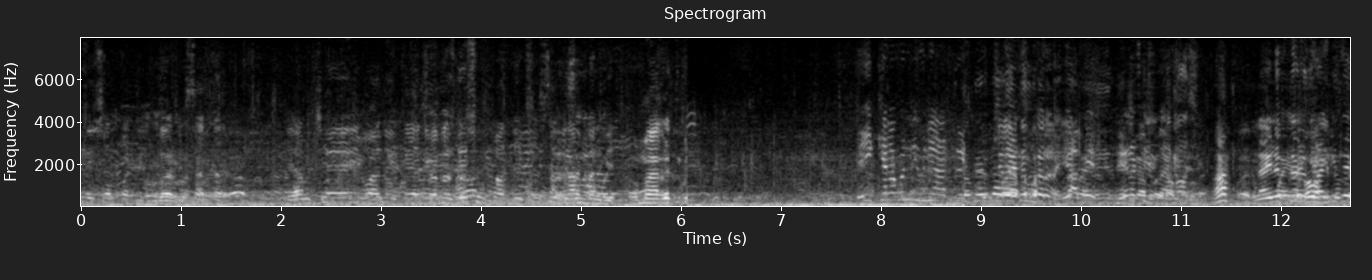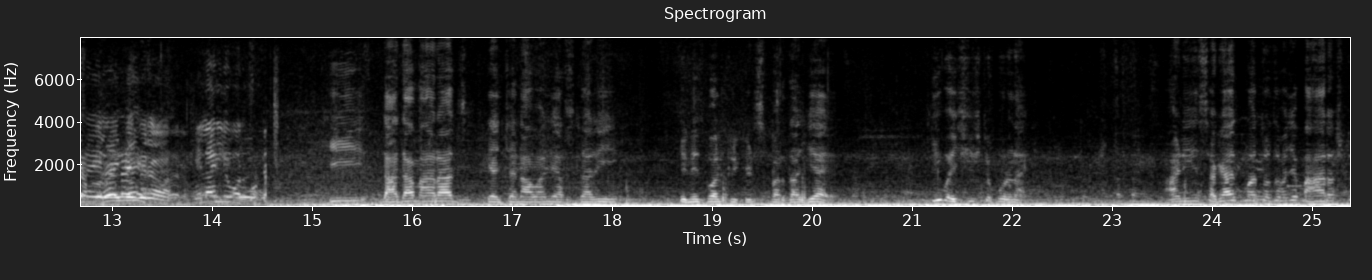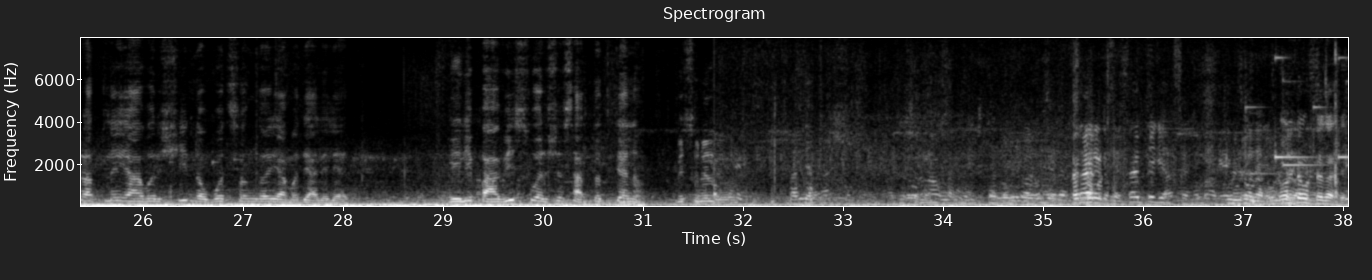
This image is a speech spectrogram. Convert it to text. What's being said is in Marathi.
विशाल पाटील हे आमचे युवा नेते आणि प्रदेश उपाध्यक्ष संग्राम बर्गे ही दादा महाराज यांच्या नावाने असणारी टेनिस बॉल क्रिकेट स्पर्धा जी आहे ही वैशिष्ट्यपूर्ण आहे. आणि सगळ्यात महत्त्वाचं म्हणजे महाराष्ट्रातले यावर्षी नव्वद संघ यामध्ये आलेले आहेत. गेली बावीस वर्ष सातत्यानं मी सुनील नाग- नागेंद्र नाही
